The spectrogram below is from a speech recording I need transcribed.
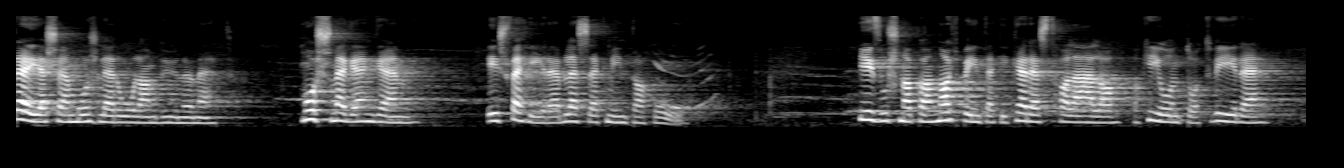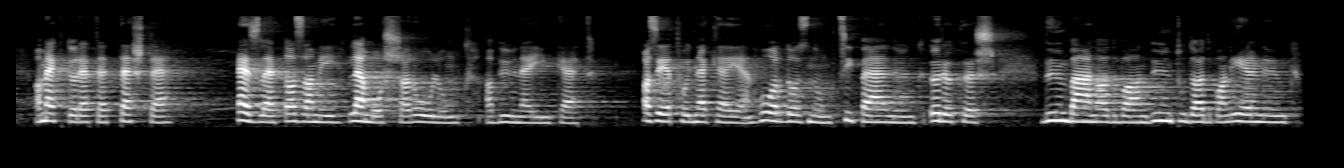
Teljesen mosd le rólam bűnömet. Most meg engem, és fehérebb leszek, mint a hó. Jézusnak a nagypénteki kereszthalála, a kiontott vére, a megtöretett teste, ez lett az, ami lemossa rólunk a bűneinket. Azért, hogy ne kelljen hordoznunk, cipelnünk, örökös bűnbánatban, bűntudatban élnünk,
